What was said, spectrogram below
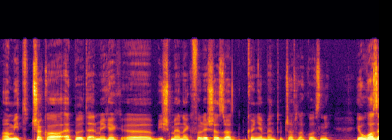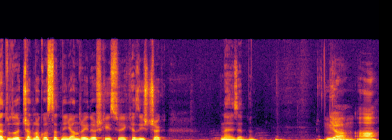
amit csak a Apple termékek ö, ismernek föl, és azzal könnyebben tud csatlakozni. Jó, hozzá tudod csatlakoztatni egy androidos készülékhez is, csak nehezebben. Ja, Igen. aha.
